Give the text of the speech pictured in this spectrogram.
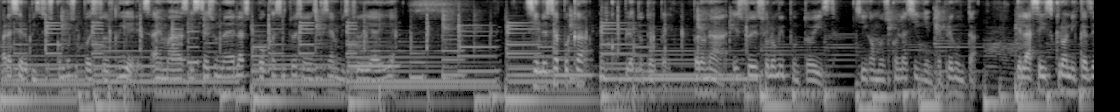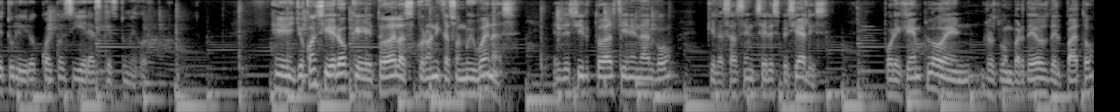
para ser vistos como supuestos líderes. Además, esta es una de las pocas situaciones que se han visto día a día. Siendo esta época un completo tropel. Pero nada, esto es solo mi punto de vista. Sigamos con la siguiente pregunta. De las seis crónicas de tu libro, ¿cuál consideras que es tu mejor? Eh, yo considero que todas las crónicas son muy buenas Es decir, todas tienen algo que las hacen ser especiales. Por ejemplo, en los bombardeos del pato,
